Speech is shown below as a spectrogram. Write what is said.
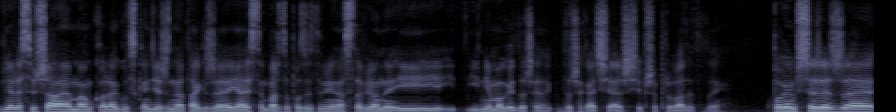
Wiele słyszałem, mam kolegów z Kędzierzyna, także ja jestem bardzo pozytywnie nastawiony i, i, i nie mogę docze- doczekać się, aż się przeprowadzę tutaj. Powiem szczerze, że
